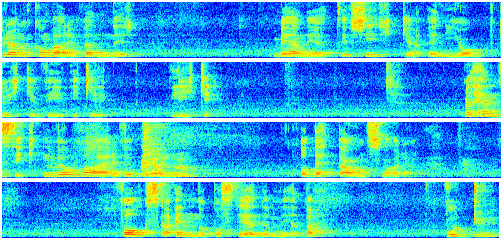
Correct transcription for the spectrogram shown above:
Brønn kan være venner, menigheter, kirke, en jobb du ikke, vil, ikke liker. Men hensikten ved å være ved brønnen, og dette er ansvaret Folk skal ende opp på stedet med deg, hvor du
